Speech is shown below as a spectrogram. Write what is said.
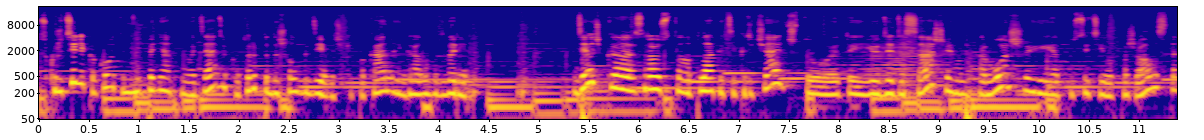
скрутили какого-то непонятного дядю, который подошел к девочке, пока она играла во дворе. Девочка сразу стала плакать и кричать, что это ее дядя Саша, и он хороший, и отпустите его, пожалуйста.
